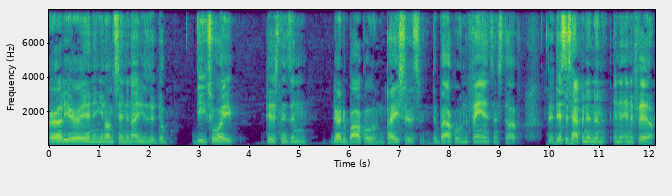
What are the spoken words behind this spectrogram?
earlier in, you know I'm saying, the 90s, the Detroit Pistons and their debacle, the Pacers debacle, and the fans and stuff. This is happening in, in the NFL.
